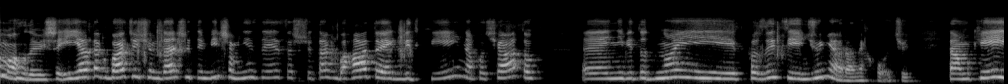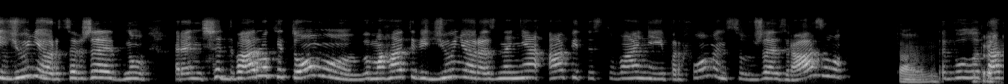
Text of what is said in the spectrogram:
вимогливіший. І я так бачу, чим далі, тим більше. Мені здається, що так багато, як від QA на початок, е, ні від одної позиції джуніора не хочуть. Там QA Junior це вже ну раніше два роки тому вимагати від джуніора знання API тестування і перформансу вже зразу. Так, це було це так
